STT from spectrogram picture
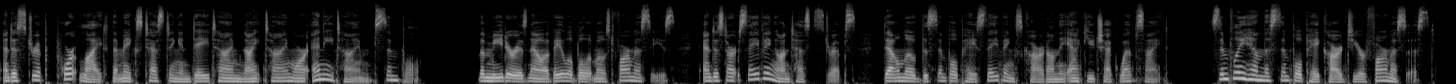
and a strip port light that makes testing in daytime, nighttime, or anytime simple. The meter is now available at most pharmacies, and to start saving on test strips, download the Simple Pay savings card on the Accu-Chek website. Simply hand the Simple Pay card to your pharmacist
